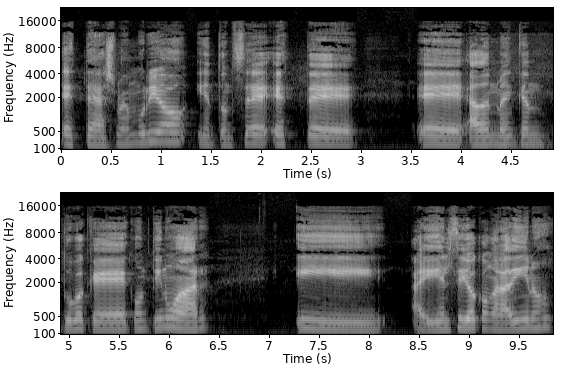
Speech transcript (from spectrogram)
este Ashman murió y entonces este eh, Alan Menken tuvo que continuar y ahí él siguió con Aladino,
